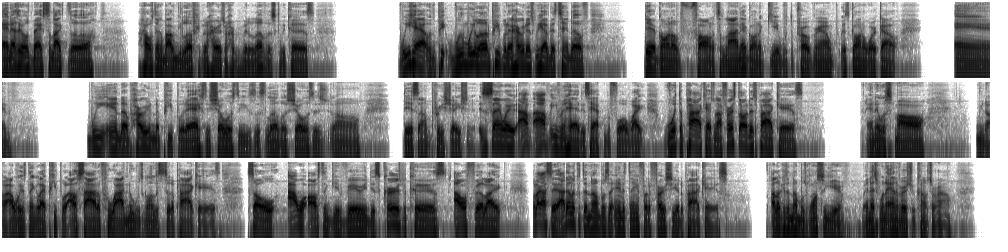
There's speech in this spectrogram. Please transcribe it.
and that goes back to like the whole thing about we love people that hurt us or hurt people that love us because we have when we love the people that hurt us, we have the intent of they're going to fall into line. They're going to get with the program. It's going to work out, and we end up hurting the people that actually show us these this love or show us this um this um appreciation. It's the same way I've I've even had this happen before. Like with the podcast, when I first started this podcast, and it was small, you know, I was thinking like people outside of who I knew was going to listen to the podcast. So I would often get very discouraged because I would feel like, like I said, I didn't look at the numbers or anything for the first year of the podcast. I look at the numbers once a year, and that's when the anniversary comes around.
